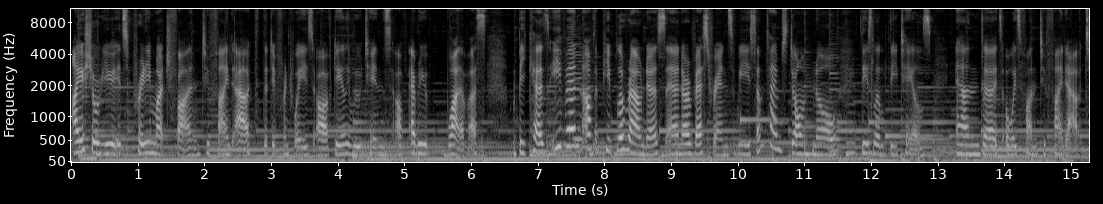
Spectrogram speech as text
I assure you, it's pretty much fun to find out the different ways of daily routines of every one of us. Because even of the people around us and our best friends, we sometimes don't know these little details and uh, it's always fun to find out.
